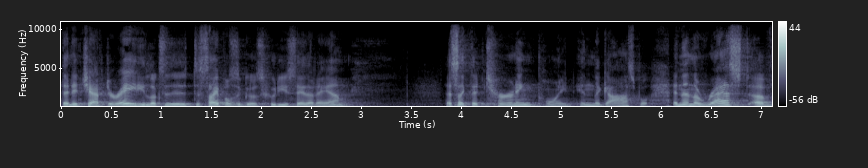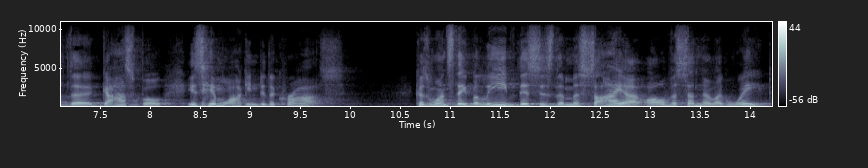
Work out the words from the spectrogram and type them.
Then in chapter eight, he looks at his disciples and goes, Who do you say that I am? That's like the turning point in the gospel. And then the rest of the gospel is him walking to the cross. Because once they believe this is the Messiah, all of a sudden they're like, wait,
